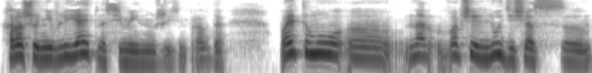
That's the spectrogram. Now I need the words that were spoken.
хорошо не влияет на семейную жизнь, правда? Поэтому э, на, вообще люди сейчас, э,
